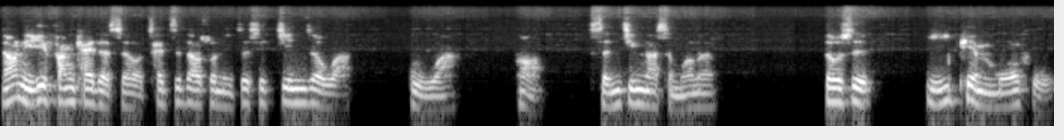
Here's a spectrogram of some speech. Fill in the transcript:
然后你一翻开的时候，才知道说你这些筋肉啊、骨啊、啊神经啊什么呢，都是一片模糊。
